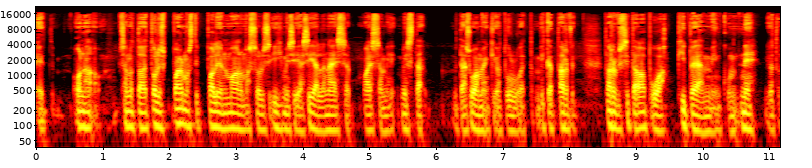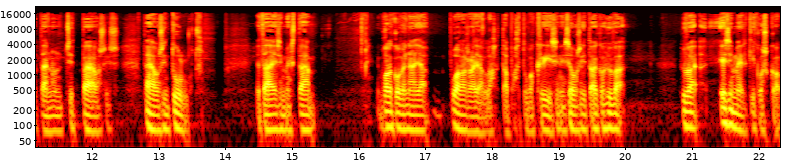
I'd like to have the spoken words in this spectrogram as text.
Et onhan, sanotaan, että olisi varmasti paljon maailmassa olisi ihmisiä siellä näissä maissa, mistä mitä Suomeenkin on tullut, että mikä tarvitsisi tarvi sitä apua kipeämmin kuin ne, joita tänne on nyt sitten pääosin, pääosin tullut. Ja tämä esimerkiksi tämä valko ja Puolan rajalla tapahtuva kriisi, niin se on siitä aika hyvä, hyvä esimerkki, koska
